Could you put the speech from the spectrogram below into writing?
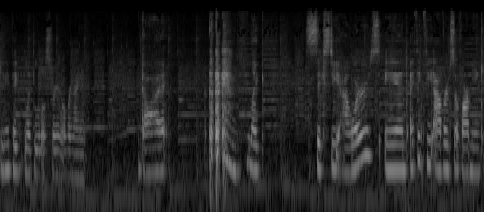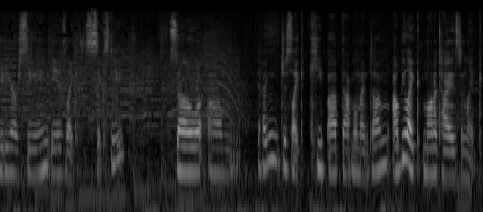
guinea pig like little stream overnight got like 60 hours and I think the average so far me and Katie are seeing is like 60 so um if I can just like keep up that momentum I'll be like monetized and like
